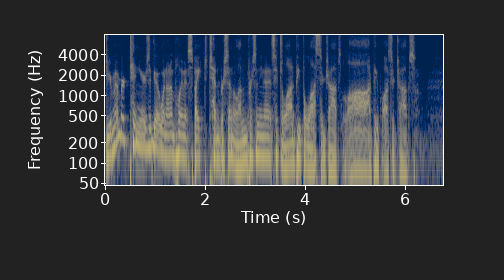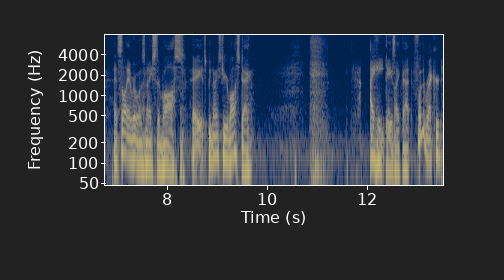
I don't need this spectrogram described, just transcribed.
Do you remember 10 years ago when unemployment spiked to 10%, 11% in the United States? A lot of people lost their jobs. A lot of people lost their jobs. And suddenly everyone's nice to their boss. Hey, it's be nice to your boss day. I hate days like that. For the record,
